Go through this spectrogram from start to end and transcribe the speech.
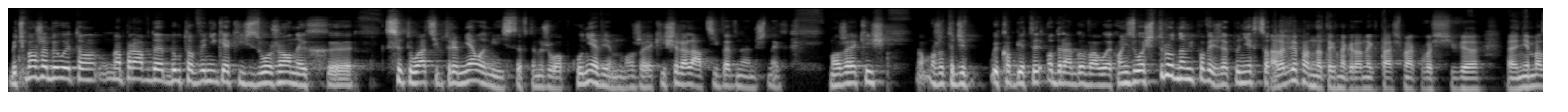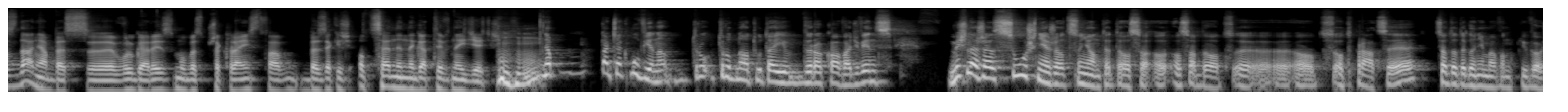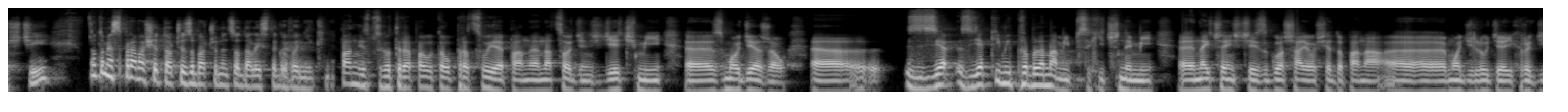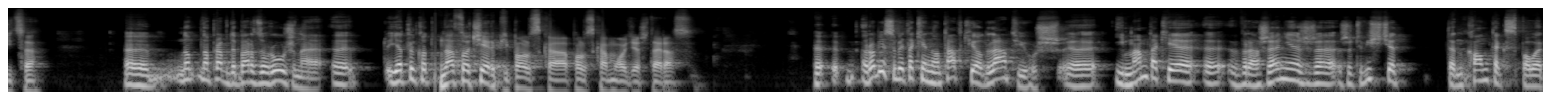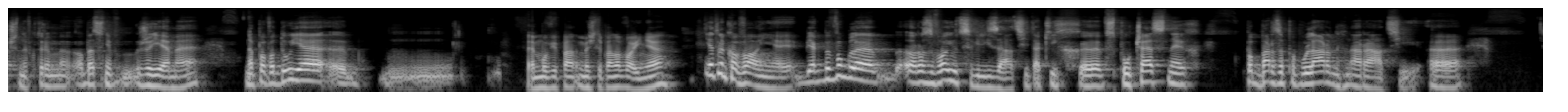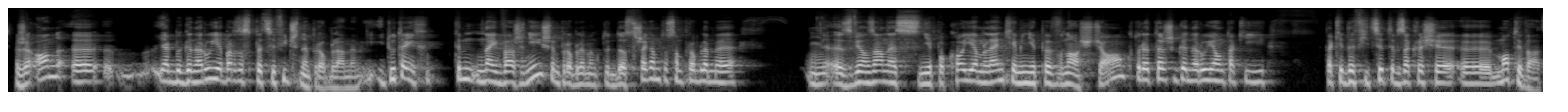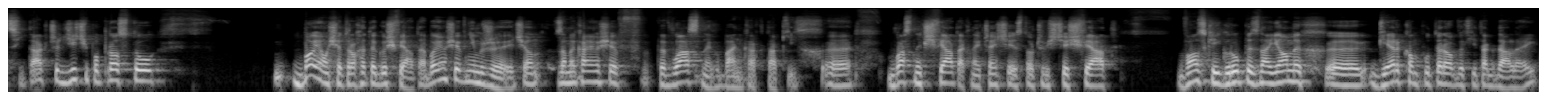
Być może były to naprawdę, był to wynik jakichś złożonych e, sytuacji, które miały miejsce w tym żłobku. Nie wiem, może jakichś relacji wewnętrznych, może jakieś, no może te kobiety odreagowały jakąś złość. Trudno mi powiedzieć, jak tu nie chcę. Ale wie pan, na tych nagranych taśmach właściwie e, nie ma zdania bez e, wulgaryzmu, bez przekleństwa, bez jakiejś oceny negatywnej dzieci. Mhm. No, tak jak mówię, no, tru, trudno tutaj wyrokować, więc Myślę, że słusznie, że odsunięte te oso osoby od, e, od, od pracy. Co do tego nie ma wątpliwości. Natomiast sprawa się toczy, zobaczymy, co dalej z tego wyniknie. Pan jest psychoterapeutą, pracuje pan na co dzień z dziećmi, e, z młodzieżą. E, Z, ja- z jakimi problemami psychicznymi e, najczęściej zgłaszają się do pana e, młodzi ludzie, ich rodzice? E, No, naprawdę bardzo różne. E, Ja tylko Na co cierpi polska, polska młodzież teraz? E, e, Robię sobie takie notatki od lat już e, i mam takie wrażenie, że rzeczywiście ten kontekst społeczny, w którym obecnie żyjemy, no powoduje Mówi pan, myśli pan o wojnie? nie tylko wojnie, jakby w ogóle rozwoju cywilizacji, takich współczesnych, bardzo popularnych narracji, że on e, jakby generuje bardzo specyficzne problemy. I tutaj tym najważniejszym problemem, który dostrzegam, to są problemy mm, związane z niepokojem, lękiem i niepewnością, które też generują taki, takie deficyty w zakresie e, motywacji. Tak? Czyli dzieci po prostu boją się trochę tego świata, boją się w nim żyć. On, zamykają się w, we własnych bańkach takich, e, własnych światach. Najczęściej jest to oczywiście świat wąskiej grupy znajomych, e, gier komputerowych i tak dalej.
